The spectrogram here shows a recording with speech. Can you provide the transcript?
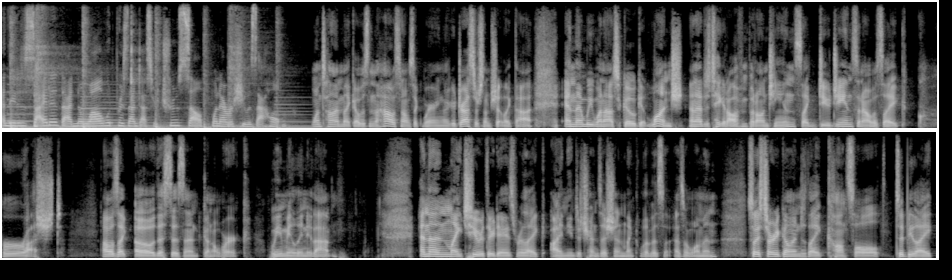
and they decided that Noelle would present as her true self whenever she was at home one time like I was in the house and I was like wearing like a dress or some shit like that. And then we went out to go get lunch and I had to take it off and put on jeans, like do jeans, and I was like crushed. I was like, oh, this isn't gonna work. We immediately knew that. And then like two or three days we're like, I need to transition, like live as a, as a woman. So I started going to like consult to be like,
